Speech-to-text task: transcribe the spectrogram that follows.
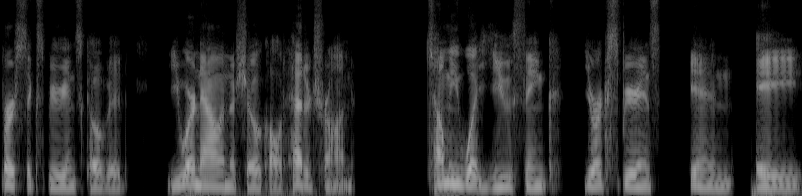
first experienced COVID, you are now in a show called Heddatron. Tell me what you think your experience in a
